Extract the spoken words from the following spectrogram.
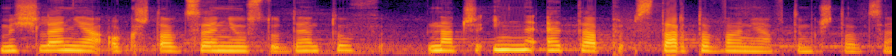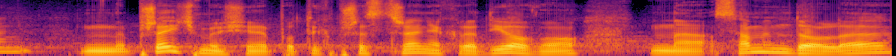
myślenia o kształceniu studentów, znaczy inny etap startowania w tym kształceniu. Mm, przejdźmy się po tych przestrzeniach radiowo. Na samym dole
